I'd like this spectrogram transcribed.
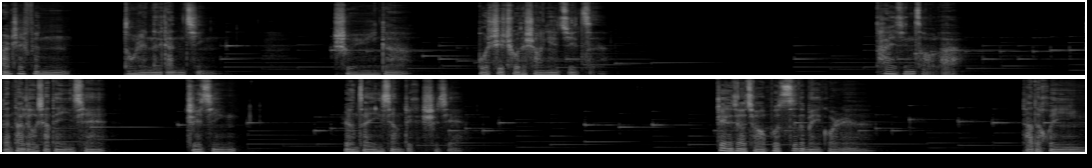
而这份动人的感情，属于一个。不世出的商业巨子，他已经走了，但他留下的一切，至今仍在影响这个世界。这个叫乔布斯的美国人，他的婚姻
